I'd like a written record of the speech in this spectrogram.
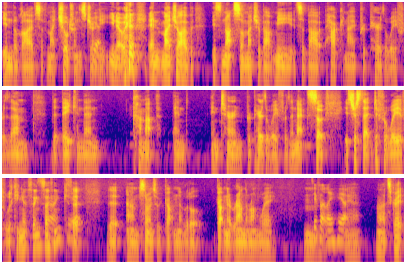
in the lives of my children's journey. Yeah. You know, and my job is not so much about me, it's about how can I prepare the way for them that they can then come up and in turn prepare the way for the next. So it's just that different way of looking at things, sure, I think, yeah. that that um, sometimes we've gotten a little gotten it around the wrong way. Mm. Definitely, yeah. Yeah. Oh, that's great.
